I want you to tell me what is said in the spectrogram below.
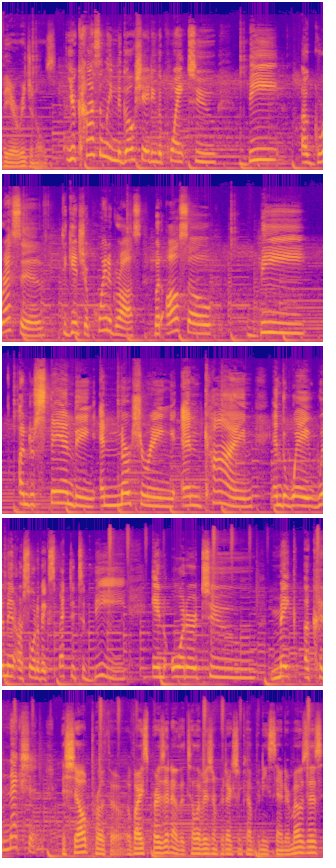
The Originals. You're constantly negotiating the point to be aggressive to get your point across, but also be understanding and nurturing and kind in the way women are sort of expected to be in order to make a connection. Michelle Protho, a vice president of the television production company Sander Moses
